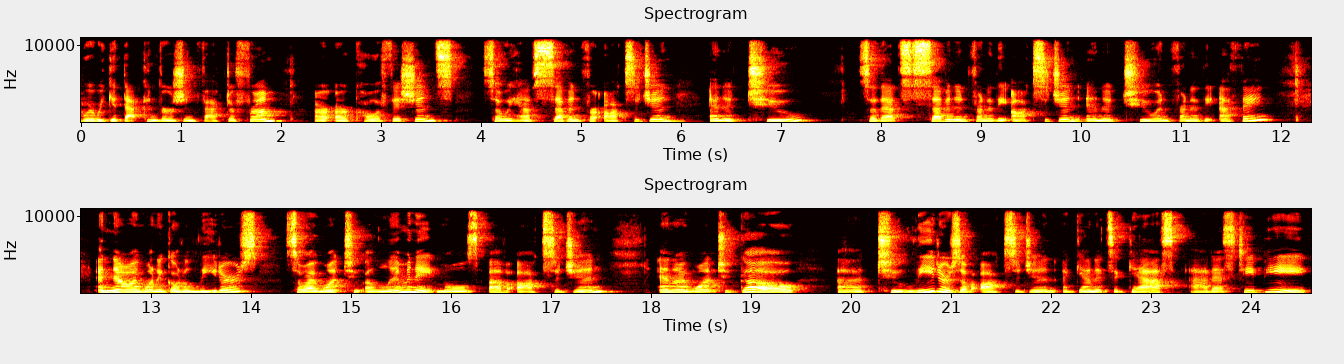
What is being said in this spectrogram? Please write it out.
where we get that conversion factor from are our coefficients. So we have 7 for oxygen and a 2 so that's 7 in front of the oxygen and a 2 in front of the ethane. And now I want to go to liters. So I want to eliminate moles of oxygen and I want to go uh, to liters of oxygen. Again, it's a gas at STP.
